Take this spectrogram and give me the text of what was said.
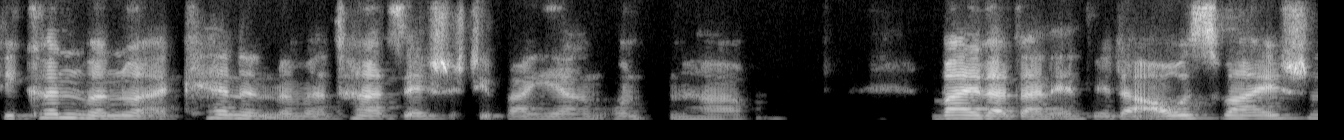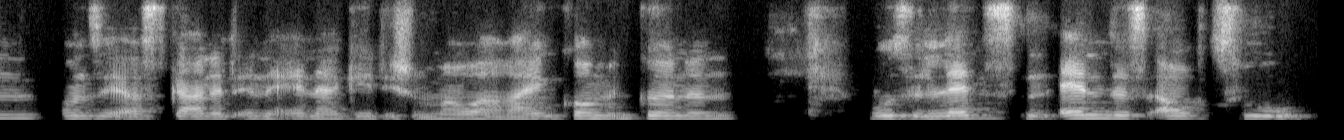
die können wir nur erkennen, wenn wir tatsächlich die Barrieren unten haben. Weil wir dann entweder ausweichen und sie erst gar nicht in eine energetische Mauer reinkommen können, wo sie letzten Endes auch zu,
